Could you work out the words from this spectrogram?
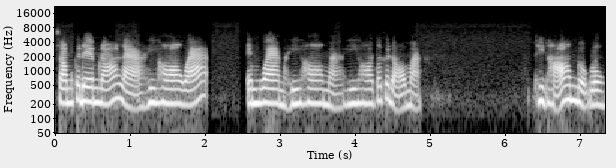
Xong cái đêm đó là hi ho quá. Em qua mà hi ho mà hi ho tới cái độ mà thi thở không được luôn.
